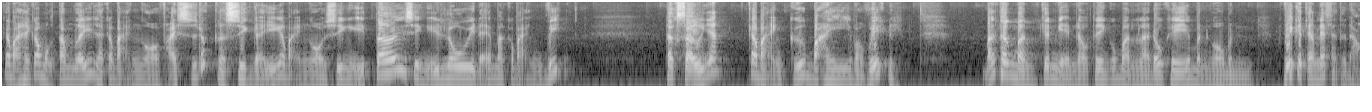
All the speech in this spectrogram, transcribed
các bạn hay có một tâm lý là các bạn ngồi phải rất là suy nghĩ các bạn ngồi suy nghĩ tới suy nghĩ lui để mà các bạn viết. Thật sự nhé các bạn cứ bay vào viết đi. Bản thân mình kinh nghiệm đầu tiên của mình là đôi khi mình ngồi mình viết cái template là từ đầu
